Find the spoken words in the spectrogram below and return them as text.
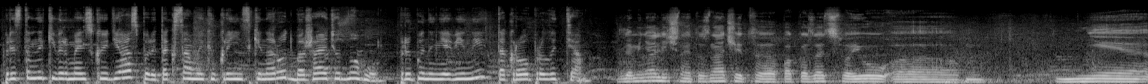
Представники вірменської діаспори, так само як і український народ, бажають одного припинення війни та кровопролиття. Для меня лично это значит э, показать свою э, не э,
